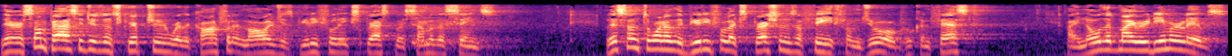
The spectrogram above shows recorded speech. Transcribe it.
There are some passages in Scripture where the confident knowledge is beautifully expressed by some of the saints. Listen to one of the beautiful expressions of faith from Job, who confessed, I know that my Redeemer lives,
